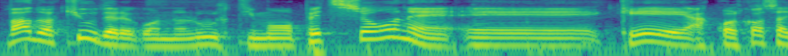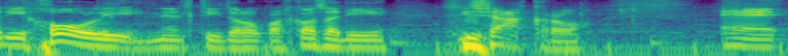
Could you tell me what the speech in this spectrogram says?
Vado a chiudere con l'ultimo pezzone eh, che ha qualcosa di holy nel titolo, qualcosa di, di sacro. E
